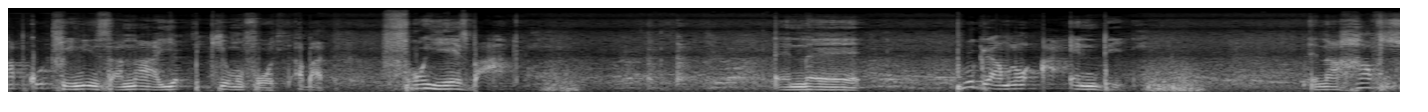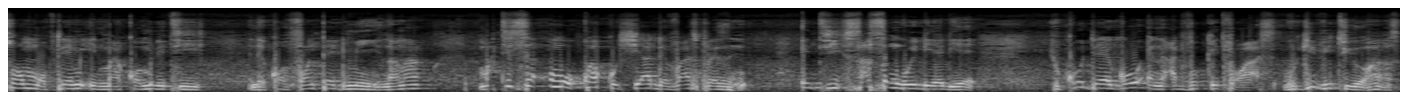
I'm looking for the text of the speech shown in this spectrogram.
NABCO trainees are now yet picking for about four years back. and uh, program no ended. And I have some of them in my community, and they confronted me. Nana, Matisa Mokwa the vice president. Enti sasem we there there. You go there, go and advocate for us. We give it to your hands.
